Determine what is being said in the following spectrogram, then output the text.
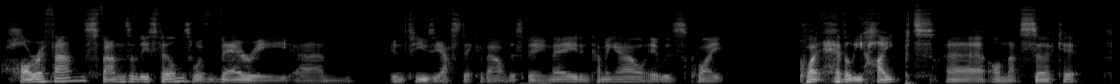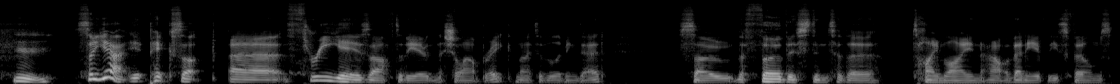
horror fans, fans of these films, were very um, enthusiastic about this being made and coming out. It was quite quite heavily hyped uh, on that circuit. Hmm. So yeah, it picks up uh, three years after the initial outbreak, Night of the Living Dead. So the furthest into the timeline out of any of these films,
